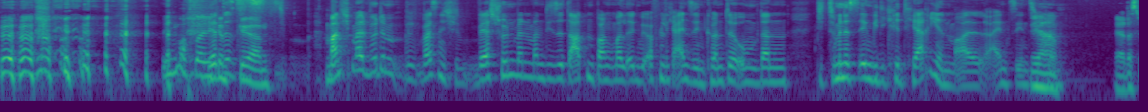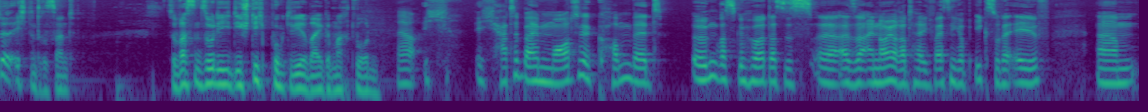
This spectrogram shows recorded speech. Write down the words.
Ich mochte eigentlich Ja, ganz gern. ist, manchmal würde, ich weiß nicht, wäre es schön, wenn man diese Datenbank mal irgendwie öffentlich einsehen könnte, um dann die, zumindest irgendwie die Kriterien mal einsehen zu Ja. können. ja, das wäre echt interessant. So, was sind so die, die Stichpunkte, die dabei gemacht wurden? Ja. Ich, ich hatte bei Mortal Kombat irgendwas gehört, dass es, äh, also ein neuerer Teil, ich weiß nicht, ob X oder 11, ähm,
